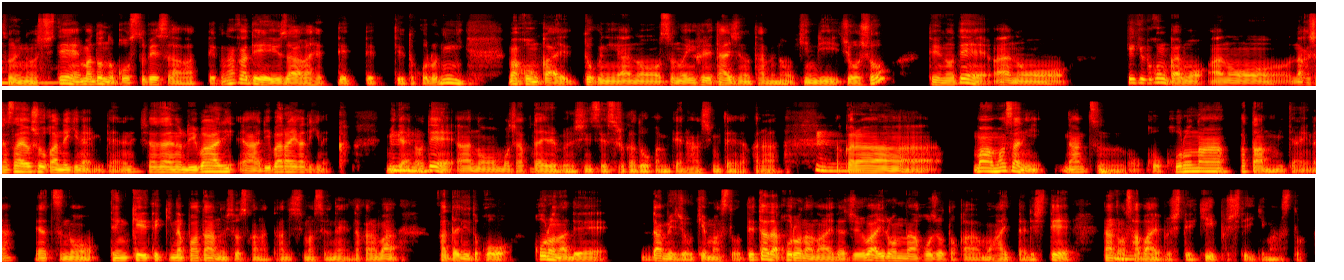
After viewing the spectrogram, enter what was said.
そういうのをし、て、まあ、どんどんコストベースが上がっていく中で、ユーザーが減っていってっていうところに、まあ、今回、特に、あの、そのインフレ退治のための金利上昇っていうので、あの、結局今回も、あの、なんか社債を償還できないみたいなね、社債のリバリ、あリバライができないか、みたいので、あの、もうチャプター11申請するかどうかみたいな話みたいだから、うんだから、まあまさに、なんつうの、こうコロナパターンみたいなやつの典型的なパターンの一つかなって感じしますよね。だからまあ、簡単に言うとこう、コロナでダメージを受けますと。で、ただコロナの間中はいろんな補助とかも入ったりして、なんとかサバイブしてキープしていきますと。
